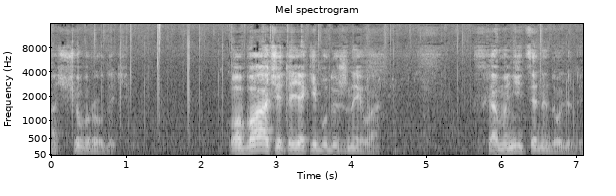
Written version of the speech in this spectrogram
А що вродить? Побачите, які будуть жнива. Схаменіться, недолюди,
